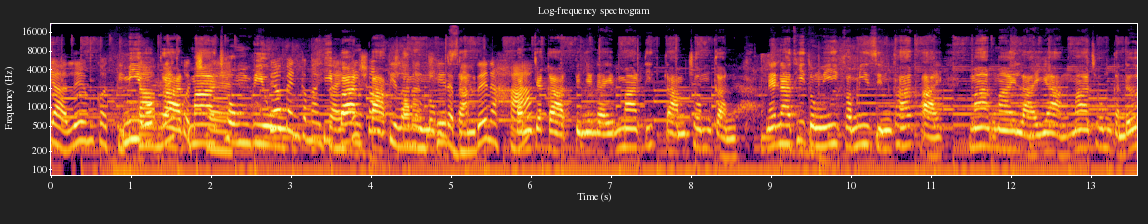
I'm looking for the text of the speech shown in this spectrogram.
อย่าลืมกดติดมีตาโอมและกาสกดมาแชร์ชมวิวเพื่อเป็นกำลังที่ใจบ้าให้นช่องปากติลานันต้องลงเคดับซะด้วยนะคะบรรยากาศเป็นยังไงมาติดตามชมกัน ในหน้าที่ตรงนี้เขามีสินค้าขายมากมายหลายอย่างมาชมกันเด้อ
